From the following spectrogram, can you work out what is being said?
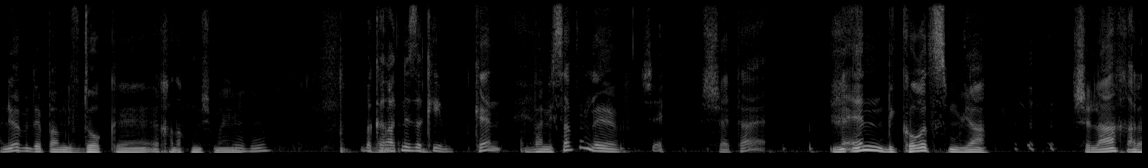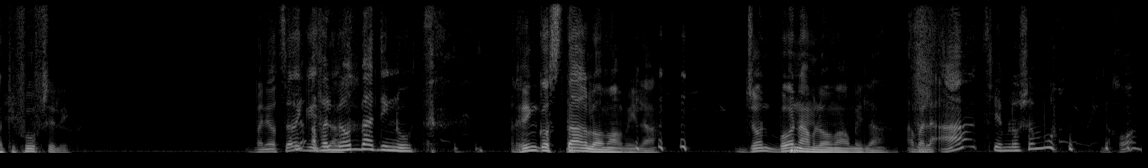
אני אוהב מדי פעם לבדוק אה, איך אנחנו נשמעים. בקרת נזקים. כן, ואני שמתי לב ש- שהייתה מעין ביקורת סמויה שלך על הטיפוף שלי. ואני רוצה להגיד לך, אבל מאוד בעדינות. רינגו סטאר לא אמר מילה, ג'ון בונהאם לא אמר מילה, אבל את, כי הם לא שמעו. נכון,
